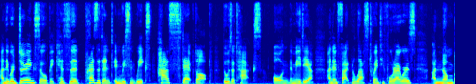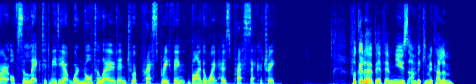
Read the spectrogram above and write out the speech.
And they were doing so because the president in recent weeks has stepped up those attacks on the media. And in fact, in the last 24 hours, a number of selected media were not allowed into a press briefing by the White House press secretary. For Good Hope FM News, I'm Vicky McCallum.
